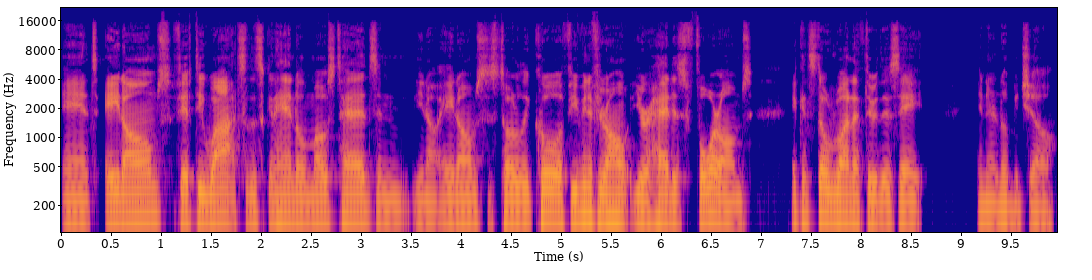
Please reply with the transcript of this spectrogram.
And it's eight ohms, 50 watts. So this can handle most heads. And, you know, eight ohms is totally cool. If even if your, home, your head is four ohms, it can still run it through this eight. And it'll be chill.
